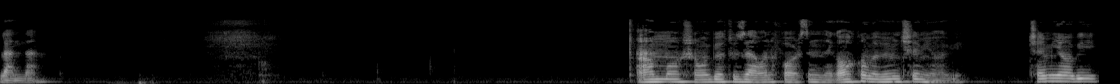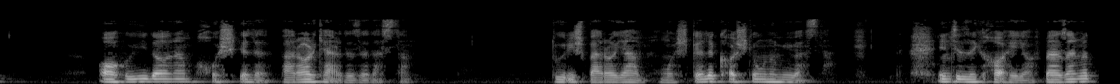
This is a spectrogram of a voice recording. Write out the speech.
لندن. اما شما بیا تو زبان فارسی نگاه کن و ببین چه میابی چه میابی آهویی دارم خوشگله فرار کرده ز دستم. دوریش برایم مشکل کاش که اونو میبستم. این چیزی که خواهی یافت. به نظر میاد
